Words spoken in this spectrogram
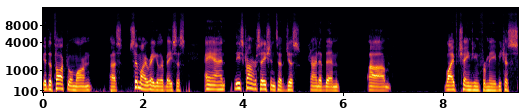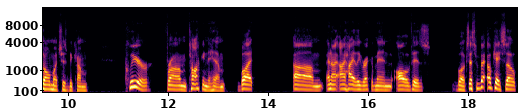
get to talk to him on a semi regular basis. And these conversations have just kind of been um, life changing for me because so much has become clear from talking to him. But, um, and I, I highly recommend all of his books. okay, so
